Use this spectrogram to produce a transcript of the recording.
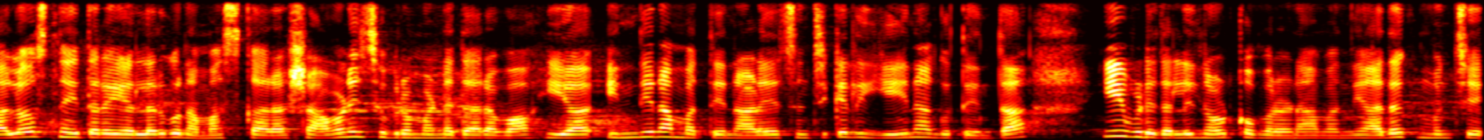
ಹಲೋ ಸ್ನೇಹಿತರೆ, ಎಲ್ಲರಿಗೂ ನಮಸ್ಕಾರ. ಶ್ರಾವಣಿ ಸುಬ್ರಹ್ಮಣ್ಯ ವಾಹಿಯ ಇಂದಿನ ಮತ್ತು ನಾಳೆಯ ಸಂಚಿಕೆಯಲ್ಲಿ ಏನಾಗುತ್ತೆ ಅಂತ ಈ ವಿಡಿಯೋದಲ್ಲಿ ನೋಡ್ಕೊಂಬರೋಣ. ಬನ್ನಿ, ಅದಕ್ಕೆ ಮುಂಚೆ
